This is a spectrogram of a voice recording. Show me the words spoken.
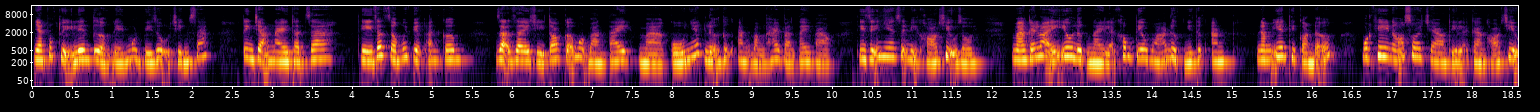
Nhàn Phúc Thụy liên tưởng đến một ví dụ chính xác. Tình trạng này thật ra thì rất giống với việc ăn cơm. Dạ dày chỉ to cỡ một bàn tay mà cố nhét lượng thức ăn bằng hai bàn tay vào thì dĩ nhiên sẽ bị khó chịu rồi. Mà cái loại yêu lực này lại không tiêu hóa được như thức ăn. Nằm yên thì còn đỡ, một khi nó sôi trào thì lại càng khó chịu.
